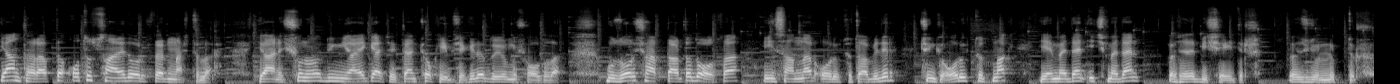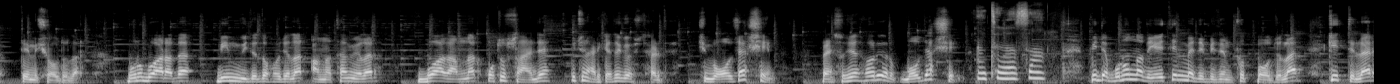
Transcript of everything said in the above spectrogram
yan tarafta 30 saniyede oruçlarını açtılar. Yani şunu dünyaya gerçekten çok iyi bir şekilde duyurmuş oldular. Bu zor şartlarda da olsa insanlar oruç tutabilir. Çünkü oruç tutmak yemeden içmeden ötede bir şeydir. Özgürlüktür demiş oldular. Bunu bu arada bin videoda hocalar anlatamıyorlar. Bu adamlar 30 saniyede bütün herkese gösterdi. Şimdi olacak şey mi? Ben size soruyorum. Bu olacak şey mi? Enteresan. Bir de bununla da yetinmedi bizim futbolcular. Gittiler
